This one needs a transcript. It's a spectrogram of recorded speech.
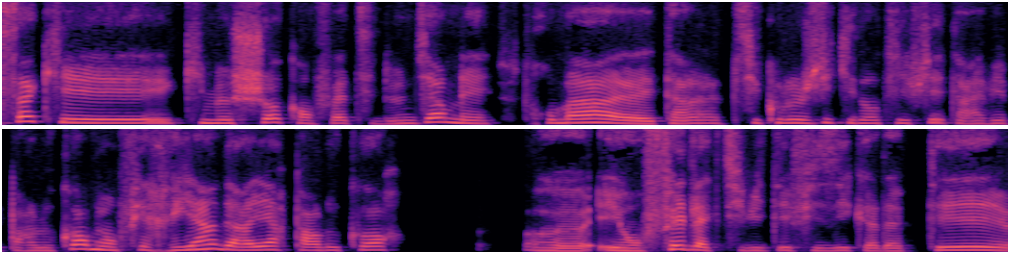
ça qui est me choque, en fait, c'est de me dire: «Mais ce trauma est a psychologique identifié est arrivé par le corps, mais on fait rien derrière par le corps». Heu et on fait de l'activité physique adaptée,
